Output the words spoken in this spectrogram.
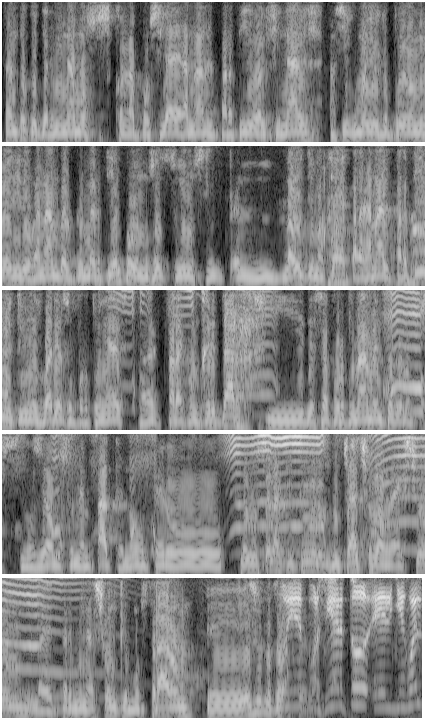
Tanto que terminamos con la posibilidad de ganar el partido al final, así como ellos lo pudieron haber ido ganando al primer tiempo. Nosotros tuvimos la última jugada para ganar el partido y tuvimos varias oportunidades para, concretar. Y desafortunadamente, bueno, pues nos llevamos un empate, ¿no? Pero me gustó la actitud de los muchachos, la reacción, la determinación que mostraron. Eh, eso es lo que. Oye, por cierto, él llegó el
